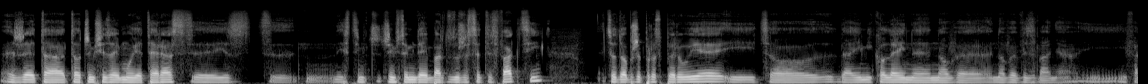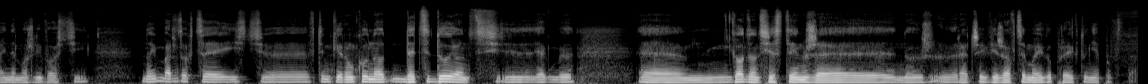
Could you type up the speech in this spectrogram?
że ta, to, czym się zajmuję teraz, y, jest, y, jest tym, czymś, co mi daje bardzo dużo satysfakcji, co dobrze prosperuje i co daje mi kolejne nowe, nowe wyzwania i, i fajne możliwości. No i bardzo chcę iść w tym kierunku, no decydując jakby godząc się z tym, że no już raczej wieżowce mojego projektu nie powstaną.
